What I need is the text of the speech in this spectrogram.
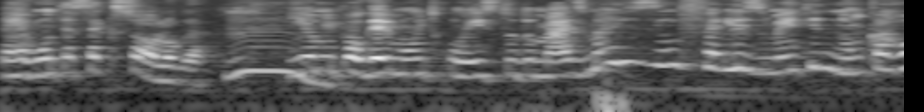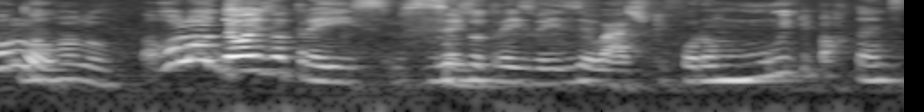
pergunta sexóloga. Hum. E eu me empolguei muito com isso e tudo mais, mas infelizmente nunca rolou. Não rolou. Rolou dois ou três, Sim. duas ou três vezes, eu acho, que foram muito importantes.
